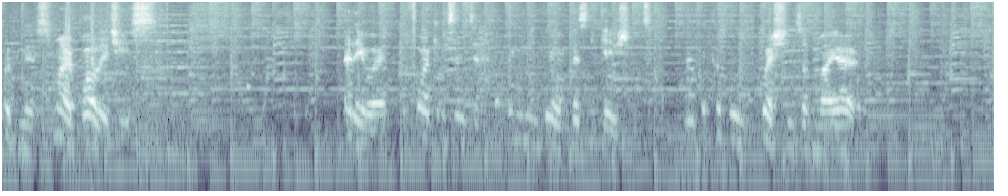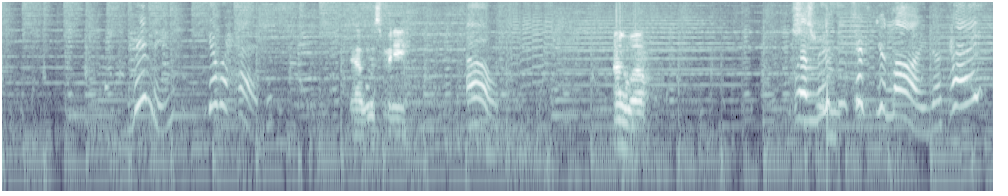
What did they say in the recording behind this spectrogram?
Goodness, my apologies. Anyway, before I consent to helping you with your investigations, I have a couple of questions of my own. Really? Go ahead. That was me. Oh. Oh well. This Well, Lucy took your line, okay?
